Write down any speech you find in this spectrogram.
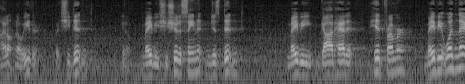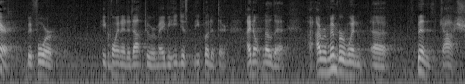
I don't know either, but she didn't. You know, maybe she should have seen it and just didn't. Maybe God had it hid from her. Maybe it wasn't there before he pointed it out to her. Maybe he just he put it there. I don't know that. I, remember when uh, it's been, gosh,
